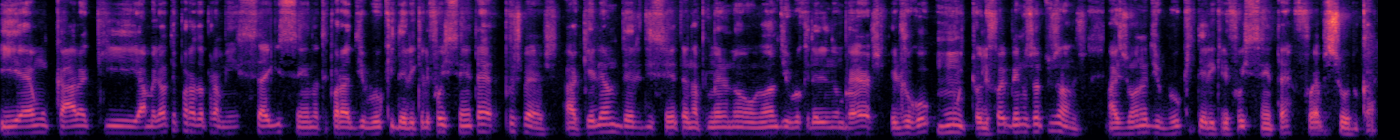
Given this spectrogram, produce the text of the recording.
e é um cara que a melhor temporada para mim segue sendo a temporada de rookie dele, que ele foi center pros Bears. Aquele ano dele de center, na primeira, no, no ano de rookie dele no Bears, ele jogou muito, ele foi bem nos outros anos, mas o ano de rookie dele, que ele foi center, foi absurdo, cara.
